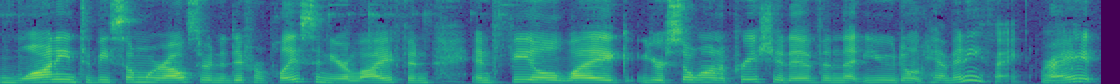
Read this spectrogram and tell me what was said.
wanting to be somewhere else or in a different place in your life and, and feel like you're so unappreciative and that you don't have anything, right?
